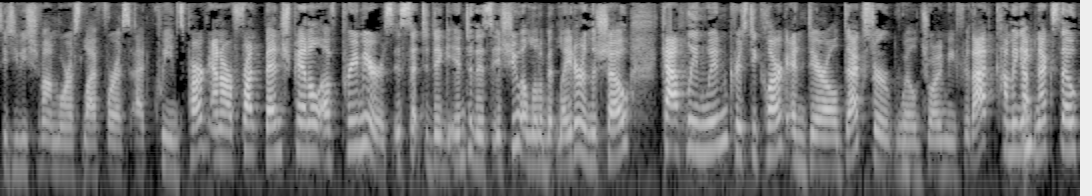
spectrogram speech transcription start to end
CTV Siobhan Morris live for us at Queen's Park. And our front bench panel of premiers is set to dig into this issue a little bit later in the show. Kathleen Wynne, Christy Clark, and Darrell Dexter will join me for that. Coming up next, though,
